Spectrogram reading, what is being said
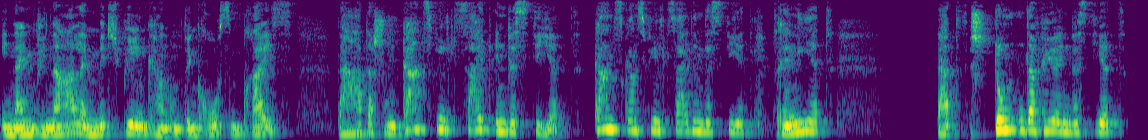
in einem Finale mitspielen kann um den großen Preis, da hat er schon ganz viel Zeit investiert. Ganz, ganz viel Zeit investiert, trainiert. Er hat Stunden dafür investiert,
